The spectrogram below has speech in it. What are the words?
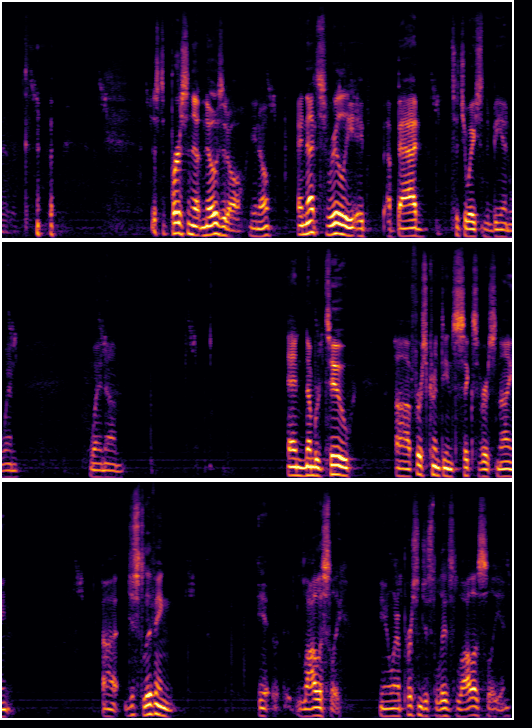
Never. Just a person that knows it all, you know. And that's really a, a bad situation to be in when when um. And number two, uh, 1 Corinthians 6, verse 9, uh, just living it, lawlessly. You know, when a person just lives lawlessly and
